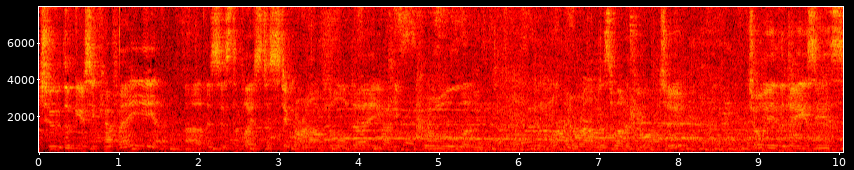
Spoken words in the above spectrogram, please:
to the Music Cafe. Uh, this is the place to stick around all day, keep cool and lie around as well if you want to. Enjoy the daisies,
